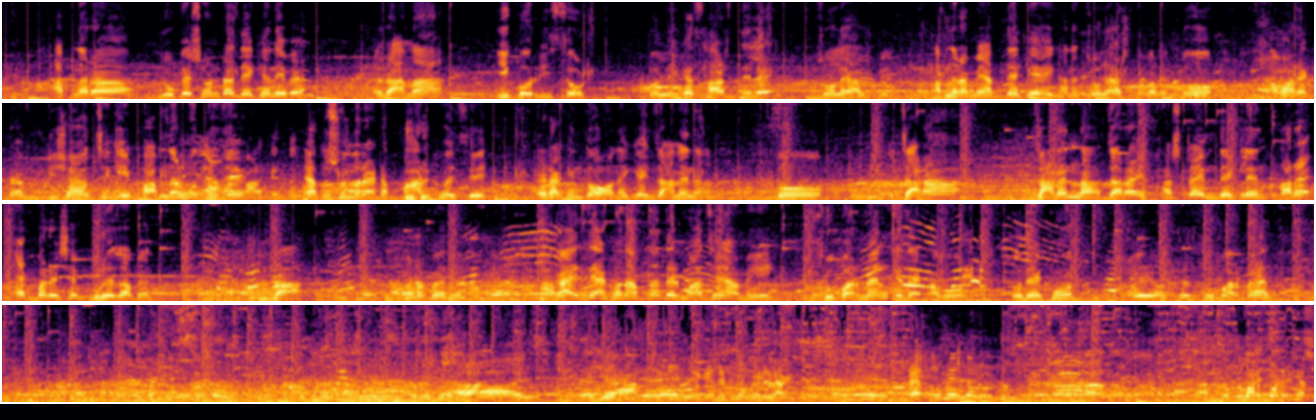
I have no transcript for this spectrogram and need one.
আপনারা লোকেশনটা দেখে নেবেন। Rana eco resort. তো লিখে সার্চ দিলে চলে আসবে। আপনারা ম্যাপ দেখে এখানে চলে আসতে পারেন। তো আমার একটা বিষয় হচ্ছে কি, পাবনার মধ্যে যে এত সুন্দর একটা পার্ক হয়েছে, এটা কিন্তু অনেকেই জানে না। তো যারা জানেন না, যারা এই ফার্স্ট টাইম দেখলেন, তারা একবার এসে ঘুরে যাবেন। যা গাইজ এখন আপনাদের মাঝে আমি সুপারম্যানকে দেখাবো। তো দেখুন এই হচ্ছে সুপারম্যান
